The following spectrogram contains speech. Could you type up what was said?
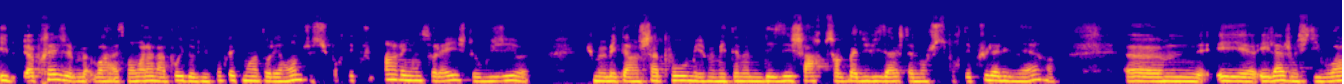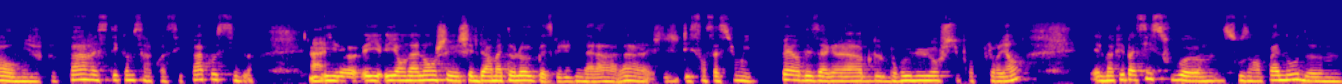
Et puis après, voilà, à ce moment-là, ma peau est devenue complètement intolérante. Je supportais plus un rayon de soleil. J'étais obligée euh, je me mettais un chapeau, mais je me mettais même des écharpes sur le bas du visage tellement je supportais plus la lumière. Euh, et, et, là, je me suis dit waouh, mais je peux pas rester comme ça, quoi. C'est pas possible. Ouais. Et, euh, et, et, en allant chez, chez, le dermatologue, parce que je lui dis mais là, là, j'ai des sensations hyper désagréables de brûlure, je supporte plus rien. Elle m'a fait passer sous euh, sous un panneau de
